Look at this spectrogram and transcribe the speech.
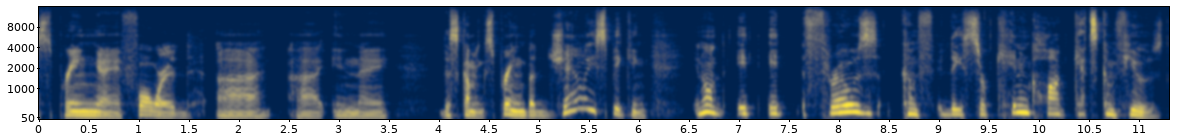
spring forward in a this coming spring. But generally speaking, you know, it it throws conf- the circadian clock gets confused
